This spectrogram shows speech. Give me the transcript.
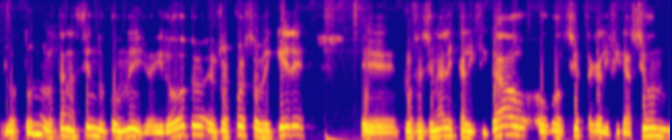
Los turnos lo están haciendo con ellos. Y lo otro, el refuerzo requiere eh, profesionales calificados o con cierta calificación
